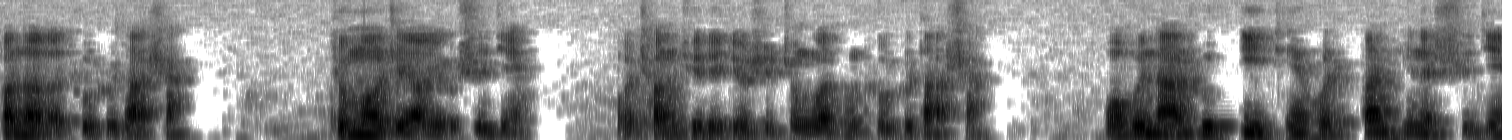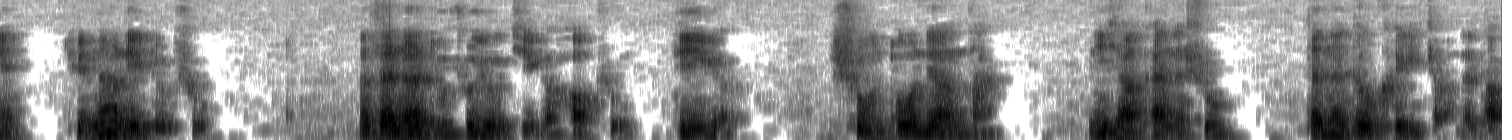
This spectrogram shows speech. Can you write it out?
放到了图书大厦。周末只要有时间。我常去的就是中关村图书大厦，我会拿出一天或者半天的时间去那里读书。那在那读书有几个好处：第一个，书多量大，你想看的书在那都可以找得到；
